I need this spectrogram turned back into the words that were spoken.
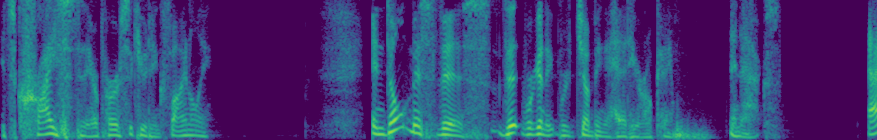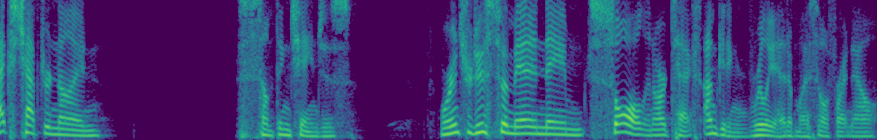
It's Christ they are persecuting, finally. And don't miss this. That we're gonna we're jumping ahead here, okay? In Acts. Acts chapter 9, something changes. We're introduced to a man named Saul in our text. I'm getting really ahead of myself right now.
